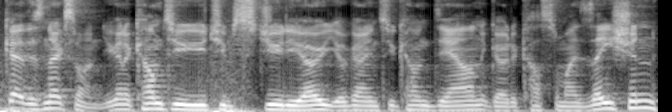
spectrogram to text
Okay, this next one. You're going to come to your YouTube studio. You're going to come down, go to customization.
